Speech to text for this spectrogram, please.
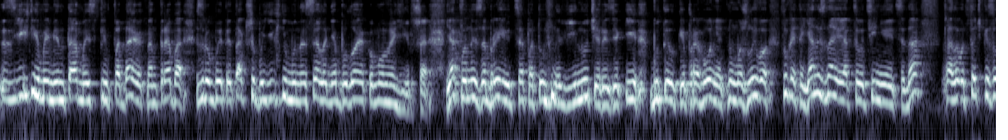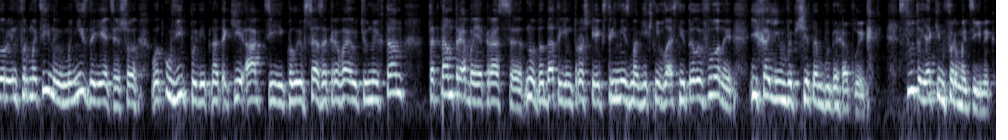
з їхніми мінтами співпадають. Нам треба зробити так, щоб їхньому населенню було якомога гірше. Як вони забриють це на війну, через які бутилки пригонять? Ну можливо, слухайте, я не знаю, як це оцінюється, да? але от з точки зору інформаційної, мені здається, що от у відповідь на такі акції, коли все закривають у них там. Так нам треба якраз е, ну, додати їм трошки екстремізму в їхні власні телефони, і хай їм взагалі там буде гаплик. Суто як інформаційник.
